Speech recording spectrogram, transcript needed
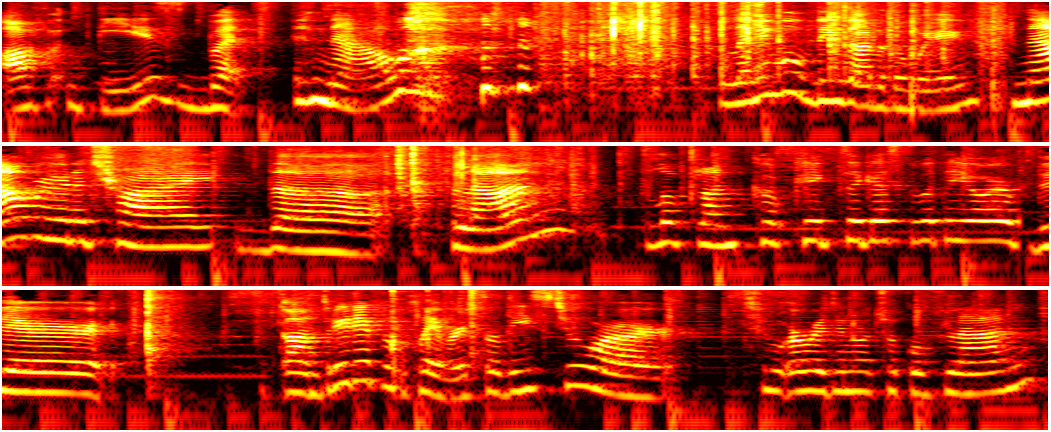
off of these, but now let me move these out of the way. Now we're gonna try the flan, the little flan cupcakes, I guess what they are. They're um, three different flavors. So these two are two original choco flan,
